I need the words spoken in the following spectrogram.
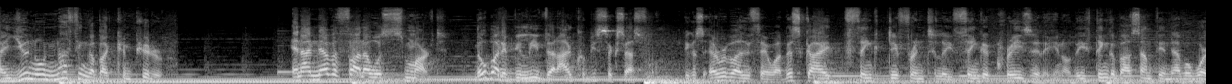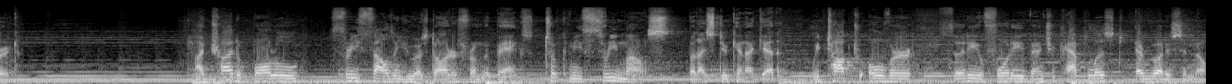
And you know nothing about computer. And I never thought I was smart. Nobody believed that I could be successful because everybody say, well, this guy think differently, think crazily. You know, they think about something never work. I tried to borrow 3,000 US dollars from the banks. Took me three months, but I still cannot get it. We talked to over 30 or 40 venture capitalists. Everybody said no,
